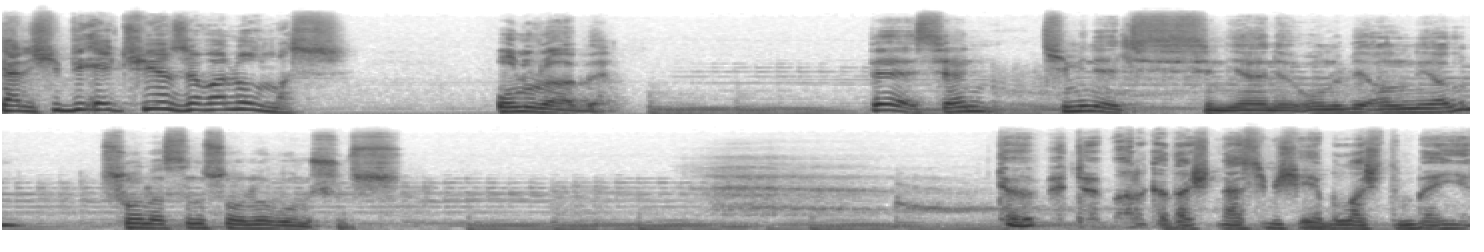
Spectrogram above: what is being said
Yani şimdi elçiye zeval olmaz. Olur abi. De sen kimin elçisisin yani onu bir anlayalım. Sonrasını sonra konuşuruz. Tövbe tövbe arkadaş nasıl bir şeye bulaştım ben ya.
